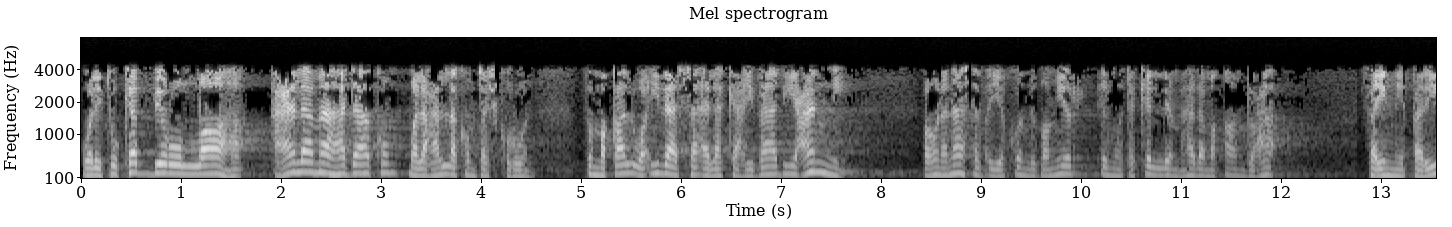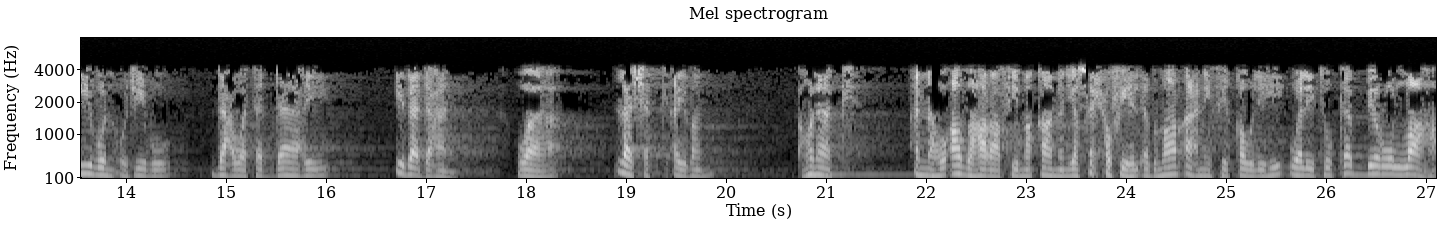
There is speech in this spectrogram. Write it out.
ولتكبروا الله على ما هداكم ولعلكم تشكرون. ثم قال وإذا سألك عبادي عني. فهنا ناسب أن يكون بضمير المتكلم هذا مقام دعاء. فإني قريب أجيب دعوة الداعي إذا دعان. ولا شك أيضا هناك أنه أظهر في مقام يصح فيه الإضمار أعني في قوله ولتكبروا الله.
